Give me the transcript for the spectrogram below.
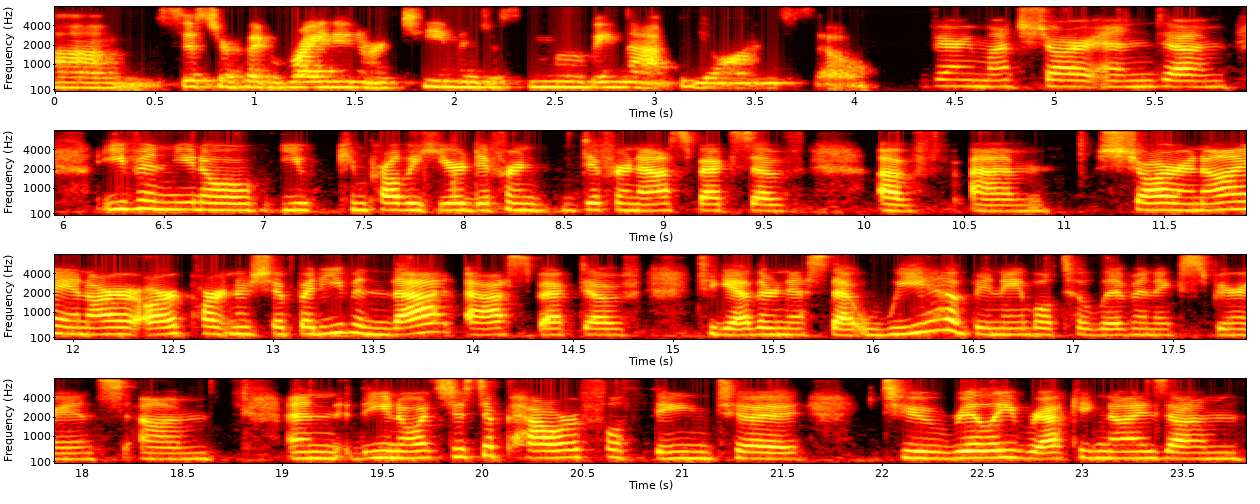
um, sisterhood right in our team and just moving that beyond. So very much Shar and um, even you know you can probably hear different different aspects of of um, Shar and I and our our partnership, but even that aspect of togetherness that we have been able to live and experience, um, and you know, it's just a powerful thing to to really recognize. Um,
